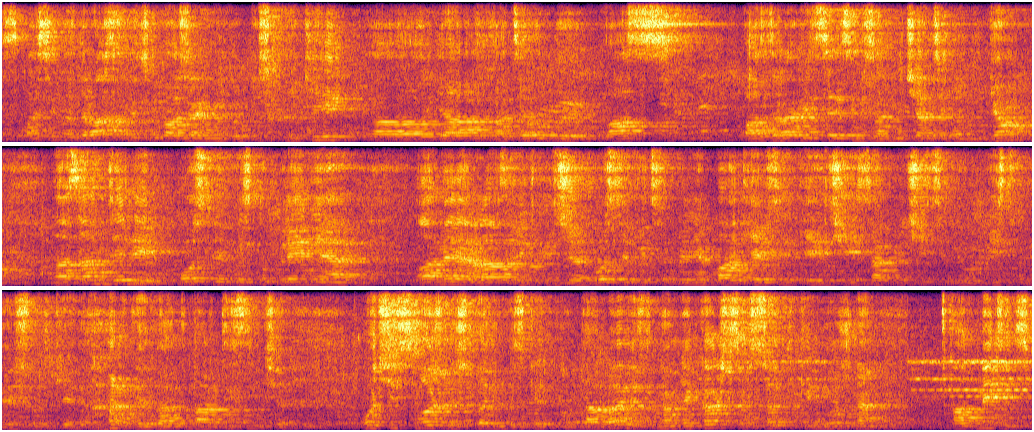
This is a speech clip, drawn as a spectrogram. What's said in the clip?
Спасибо, здравствуйте, уважаемые выпускники. Э, я хотел бы вас поздравить с этим замечательным днем. На самом деле, после выступления Амеля Разликовича, после выступления Бакеев чьи заключительные заключительного убийства Вершутки Эдуарда Мартысовича, очень сложно что-нибудь к этому добавить, но мне кажется, все-таки нужно отметить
